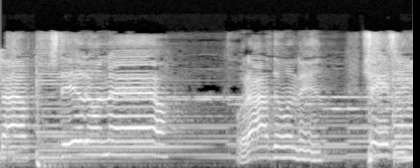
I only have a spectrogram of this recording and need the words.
guess I'm still doing now What I'm doing. Then Chasing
